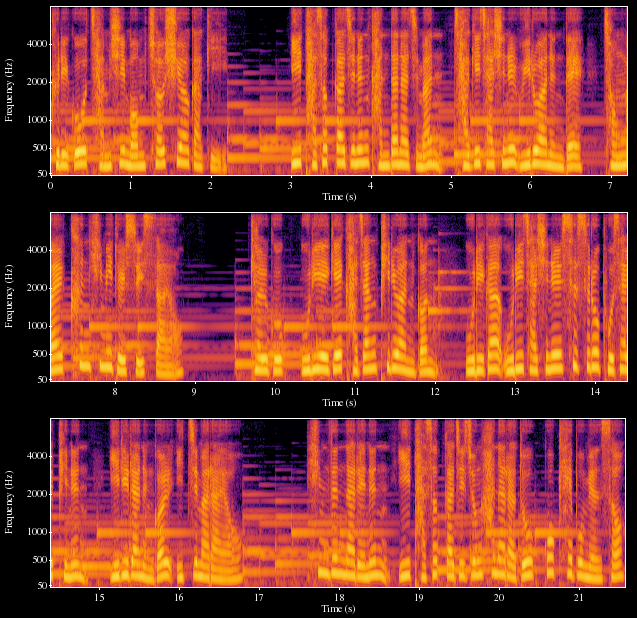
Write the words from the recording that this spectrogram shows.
그리고 잠시 멈춰 쉬어가기. 이 다섯 가지는 간단하지만 자기 자신을 위로하는데 정말 큰 힘이 될 수 있어요. 결국 우리에게 가장 필요한 건 우리가 우리 자신을 스스로 보살피는 일이라는 걸 잊지 말아요. 힘든 날에는 이 다섯 가지 중 하나라도 꼭 해보면서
